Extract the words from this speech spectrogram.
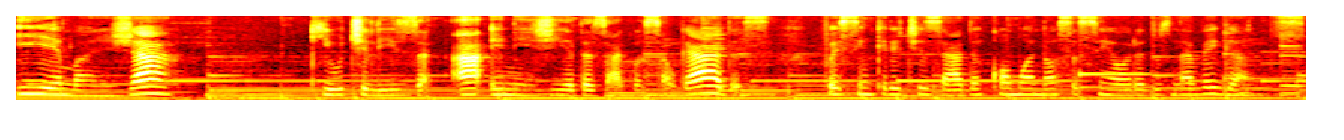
E Iemanjá, que utiliza a energia das águas salgadas, foi sincretizada como a Nossa Senhora dos Navegantes.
